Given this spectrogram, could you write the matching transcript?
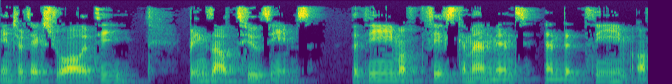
intertextuality brings out two themes. The theme of fifth commandment and the theme of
